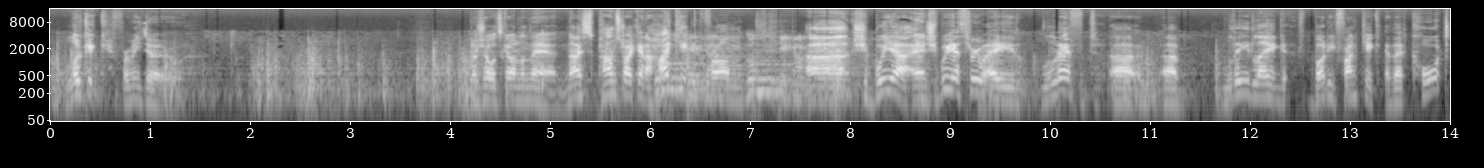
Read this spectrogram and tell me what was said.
Low kick from Ito. Not sure what's going on there. Nice palm strike and a high kick from uh, Shibuya, and Shibuya threw a left uh, uh, lead leg body front kick that caught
